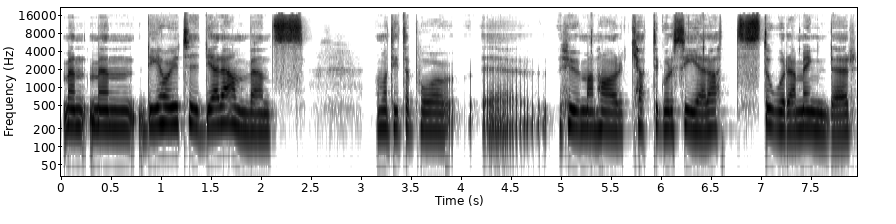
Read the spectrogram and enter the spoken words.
Men, men det har ju tidigare använts om man tittar på eh, hur man har kategoriserat stora mängder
